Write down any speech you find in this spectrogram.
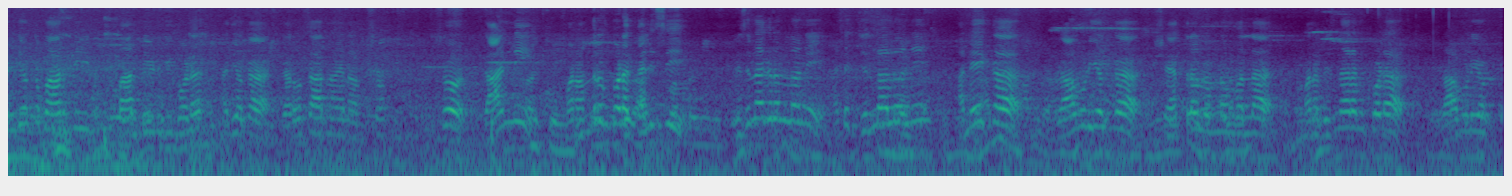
ఎందుకంటే భారతీయుడికి కూడా అది ఒక గర్వకారణమైన అంశం. సో దాన్ని మనందరం కూడా కలిసి విజయనగరంలోని అంటే జిల్లాలోని అనేక రాముడి యొక్క క్షేత్రాలు ఉండడం వల్ల మన విజయనగరం కూడా రాముడి యొక్క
